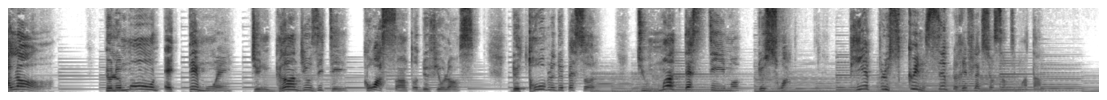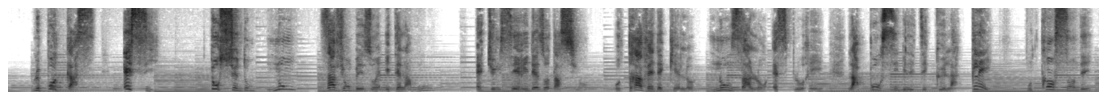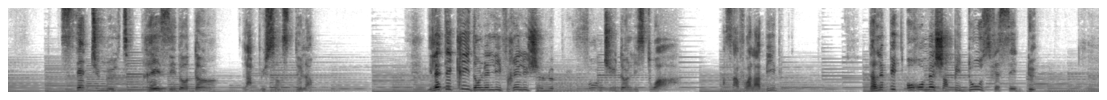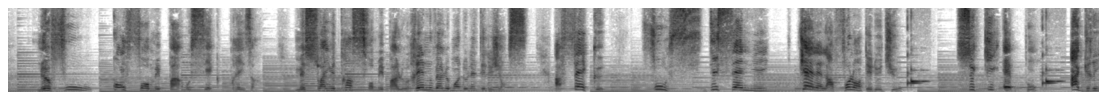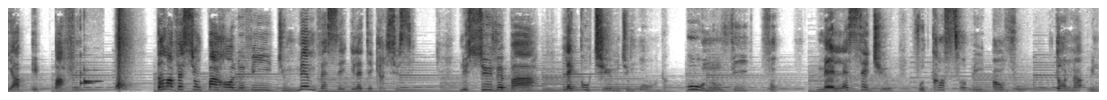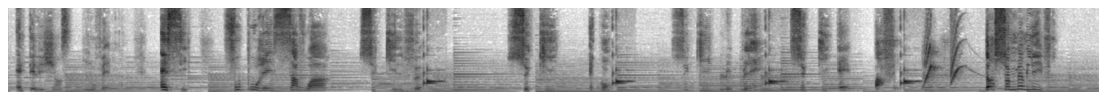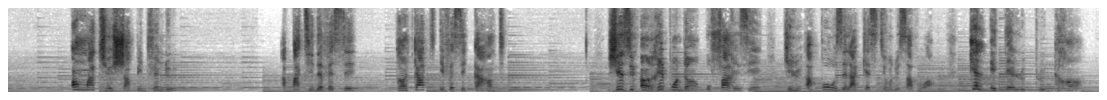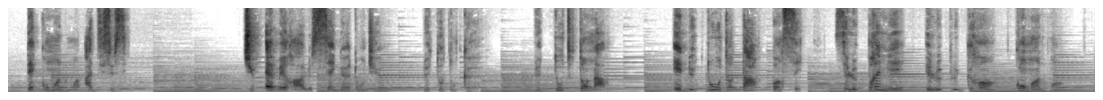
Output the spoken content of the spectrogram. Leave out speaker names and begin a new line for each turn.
Alors que le monde est témoin d'une grandiosité croissante de violence, de troubles de personnes, du manque d'estime de soi, bien plus qu'une simple réflexion sentimentale, le podcast Et si tout ce dont nous avions besoin était l'amour est une série d'exhortations au travers desquelles nous allons explorer la possibilité que la clé pour transcender ces tumultes réside dans la puissance de l'amour. Il est écrit dans le livre religieux le plus vendu dans l'histoire, à savoir la Bible, dans l'Épître aux Romains chapitre 12 verset 2. Ne vous conformez pas au siècle présent, mais soyez transformés par le renouvellement de l'intelligence, afin que vous discerniez quelle est la volonté de Dieu, ce qui est bon, agréable et parfait. Dans la version parole de vie du même verset, il est écrit ceci. Ne suivez pas les coutumes du monde où nous vivons, mais laissez Dieu vous transformer en vous, donnant une intelligence nouvelle. Ainsi, vous pourrez savoir ce qu'il veut, ce qui est bon, ce qui lui plaît, ce qui est parfait. Dans ce même livre, en Matthieu chapitre 22, à partir des versets 34 et verset 40, Jésus en répondant aux pharisiens qui lui a posé la question de savoir quel était le plus grand des commandements, a dit ceci. Tu aimeras le Seigneur ton Dieu de tout ton cœur, de toute ton âme et de toute ta pensée. C'est le premier et le plus grand commandement.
